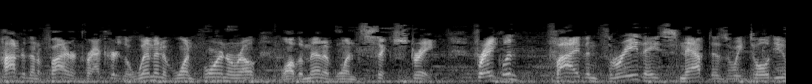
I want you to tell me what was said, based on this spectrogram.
hotter than a firecracker. The women have won four in a row, while the men have won six straight. Franklin, five and three. They snapped, as we told you,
